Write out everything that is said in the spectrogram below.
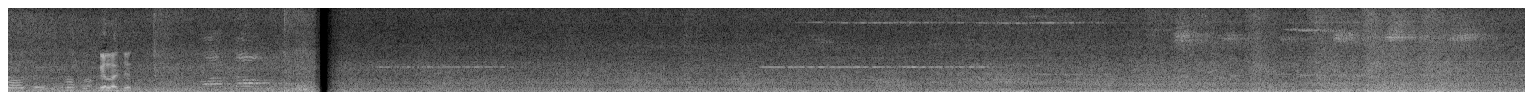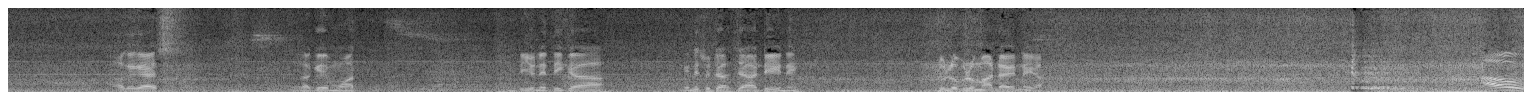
Oke lanjut. Oke guys, lagi muat di unit 3 ini sudah jadi ini. Dulu belum ada ini ya. Au.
